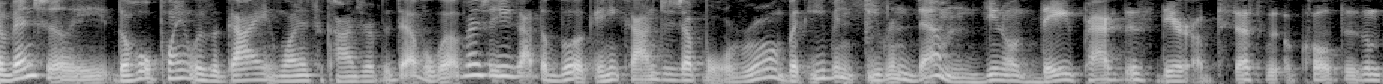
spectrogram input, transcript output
eventually the whole point was the guy wanted to conjure up the devil. Well eventually he got the book and he conjured up all wrong but even even them you know they practice they're obsessed with occultism.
